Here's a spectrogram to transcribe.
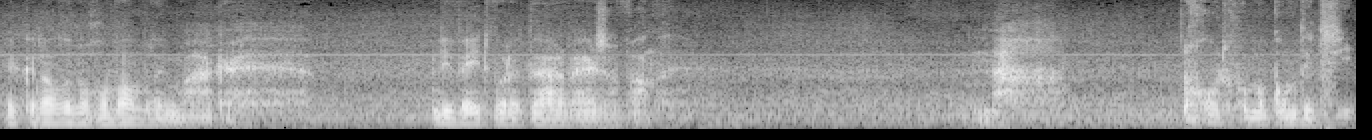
Ik kan altijd nog een wandeling maken. Wie weet word ik daar wijzer van. Voor mijn conditie.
